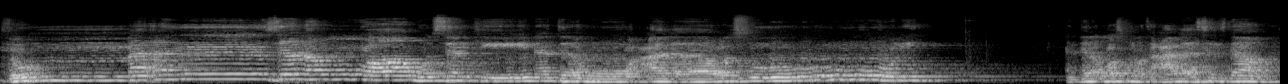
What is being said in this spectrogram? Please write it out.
ثم أنزل الله سكينته على رسوله And then Allah subhanahu wa ta'ala sends down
